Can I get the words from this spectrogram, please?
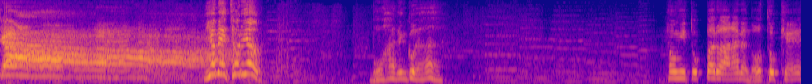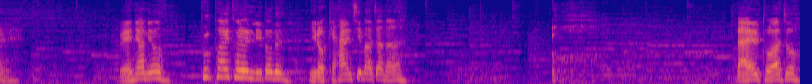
까! 위험해 철우 형. 뭐 하는 거야? 형이 똑바로 안 하면 어떡해? 왜냐면 푸파이터의 리더는 이렇게 한심하잖아. 날 도와줘,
